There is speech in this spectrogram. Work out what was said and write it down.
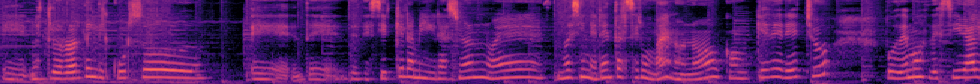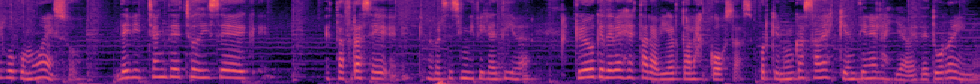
eh, nuestro error del discurso eh, de, decir que la migración no es, no es inherente al ser humano, ¿no? ¿Con qué derecho podemos decir algo como eso? David Chang, de hecho, dice esta frase que me parece significativa. Creo que debes estar abierto a las cosas, porque nunca sabes quién tiene las llaves de tu reino.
